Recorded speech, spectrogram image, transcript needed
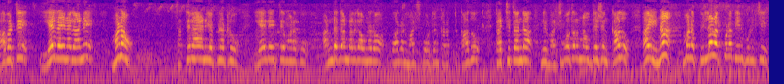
కాబట్టి ఏదైనా కానీ మనం సత్యనారాయణ చెప్పినట్లు ఏదైతే మనకు అండదండలుగా ఉన్నారో వాళ్ళని మర్చిపోవటం కరెక్ట్ కాదు. ఖచ్చితంగా మీరు మర్చిపోతారన్న ఉద్దేశం కాదు. అయినా మన పిల్లలకు కూడా దీని గురించి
